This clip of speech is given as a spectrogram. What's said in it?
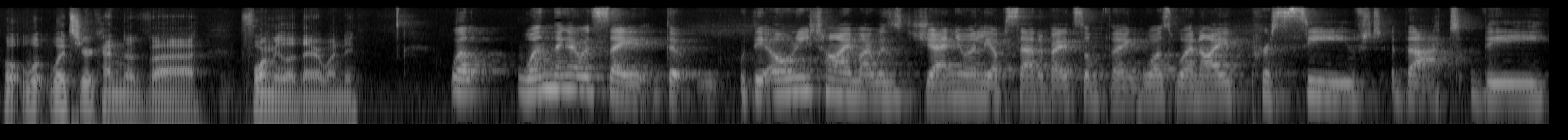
what's your kind of uh, formula there, Wendy? Well, one thing I would say that the only time I was genuinely upset about something was when I perceived that the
